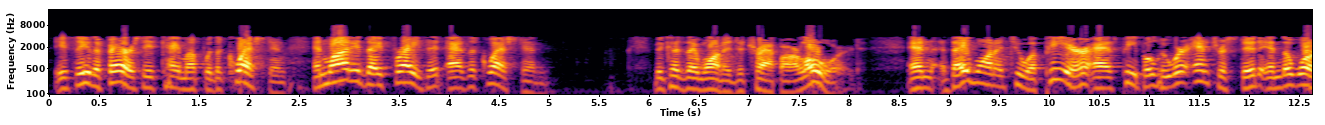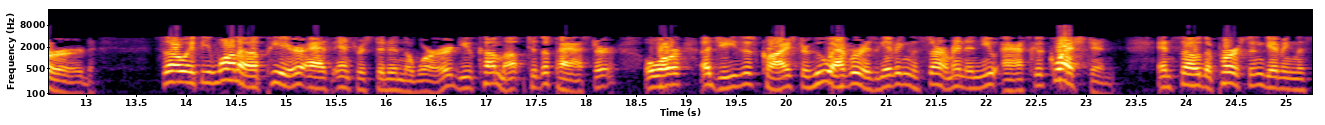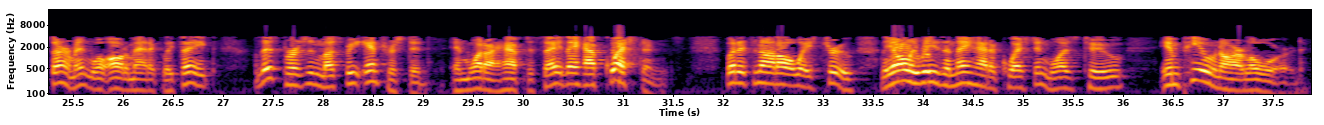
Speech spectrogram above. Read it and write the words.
You see, the Pharisees came up with a question. And why did they phrase it as a question? Because they wanted to trap our Lord. And they wanted to appear as people who were interested in the Word. So if you want to appear as interested in the Word, you come up to the pastor or a Jesus Christ or whoever is giving the sermon and you ask a question. And so the person giving the sermon will automatically think, this person must be interested in what I have to say. They have questions. But it's not always true. The only reason they had a question was to impugn our Lord,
